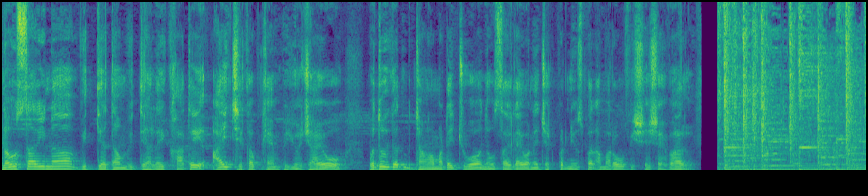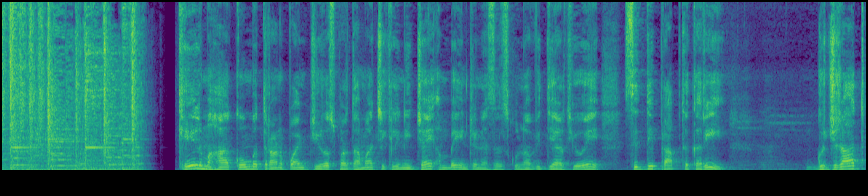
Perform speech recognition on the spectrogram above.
નવસારીના વિદ્યાધામ વિદ્યાલય ખાતે આઈ ચેકઅપ કેમ્પ યોજાયો. વધુ વિગત જાણવા માટે જુઓ નવસારી લાઈવ અને ઝટપટ ન્યૂઝ પર અમારો વિશેષ અહેવાલ. ખેલ મહાકુંભ ત્રણ પોઈન્ટ જીરો સ્પર્ધામાં ચીખલીની જય અંબે ઇન્ટરનેશનલ સ્કૂલના વિદ્યાર્થીઓએ સિદ્ધિ પ્રાપ્ત કરી. ગુજરાત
